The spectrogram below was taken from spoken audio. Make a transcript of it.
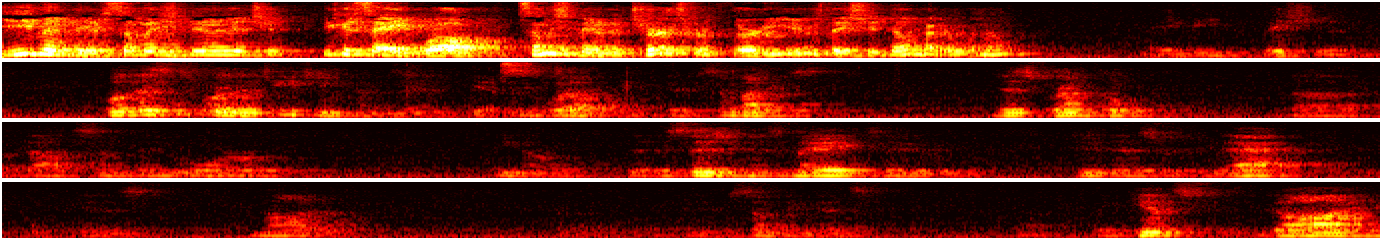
even if somebody's been in the church, you could say, well, somebody's been in the church for 30 years, they should know better. Well, maybe they should. Well, this is where the teaching comes in Yes. as well. If somebody's disgruntled uh, about something, or you know, the decision is made to do this or do that, and it's not a you know something that's uh, against God in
